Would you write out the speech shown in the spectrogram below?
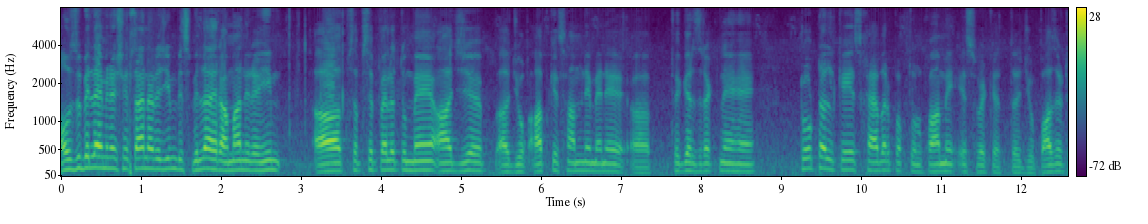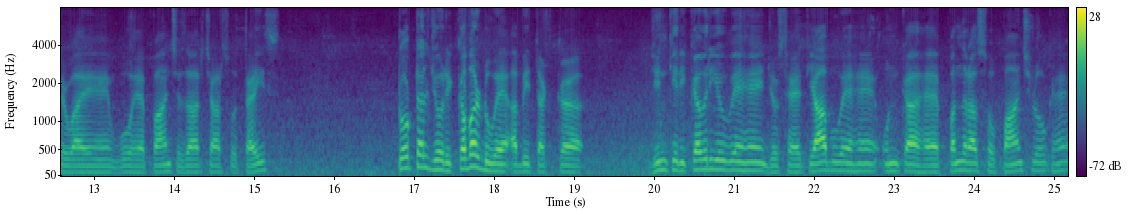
अउज़बिल्लिनशैतानरजीम बसमीम सबसे पहले तो मैं आज जो आपके सामने मैंने फिगर्स रखने हैं टोटल केस खैबर पख्तनख्वा में इस वक्त जो पॉजिटिव आए हैं, वो है पाँच हज़ार चार सौ तेईस। टोटल जो रिकवर्ड हुए हैं अभी तक, जिनकी रिकवरी हुए हैं, जो सेहतियाब हुए हैं, उनका है पंद्रह सौ पाँच लोग हैं।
